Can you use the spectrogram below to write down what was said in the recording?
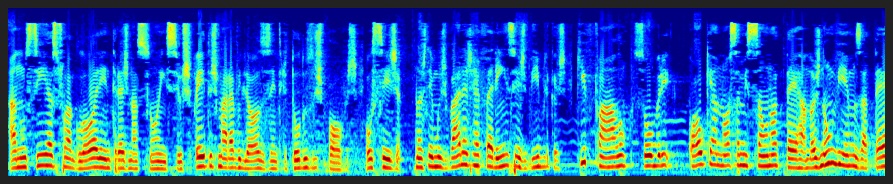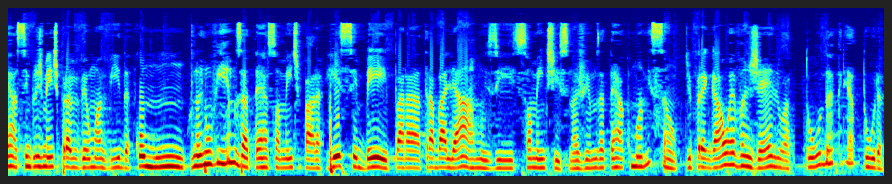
"Anuncie a sua glória entre as nações, seus feitos maravilhosos entre todos os povos". Ou seja, nós temos várias várias referências bíblicas que falam sobre qual que é a nossa missão na Terra. Nós não viemos à Terra simplesmente para viver uma vida comum. Nós não viemos à Terra somente para receber, para trabalharmos e somente isso. Nós viemos à Terra com uma missão de pregar o Evangelho a toda criatura.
